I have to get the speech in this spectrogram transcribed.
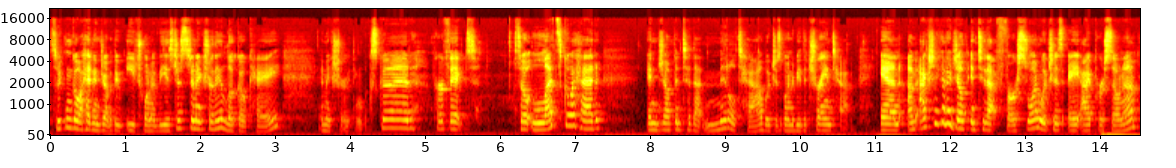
So we can go ahead and jump through each one of these just to make sure they look okay and make sure everything looks good, perfect. So let's go ahead and jump into that middle tab, which is going to be the train tab. And I'm actually going to jump into that first one, which is AI persona.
